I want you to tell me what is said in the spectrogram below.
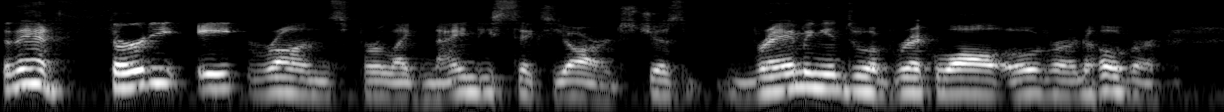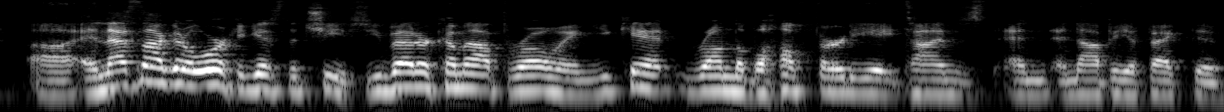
Then they had 38 runs for like 96 yards, just ramming into a brick wall over and over. Uh, and that's not going to work against the Chiefs. You better come out throwing. You can't run the ball 38 times and, and not be effective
